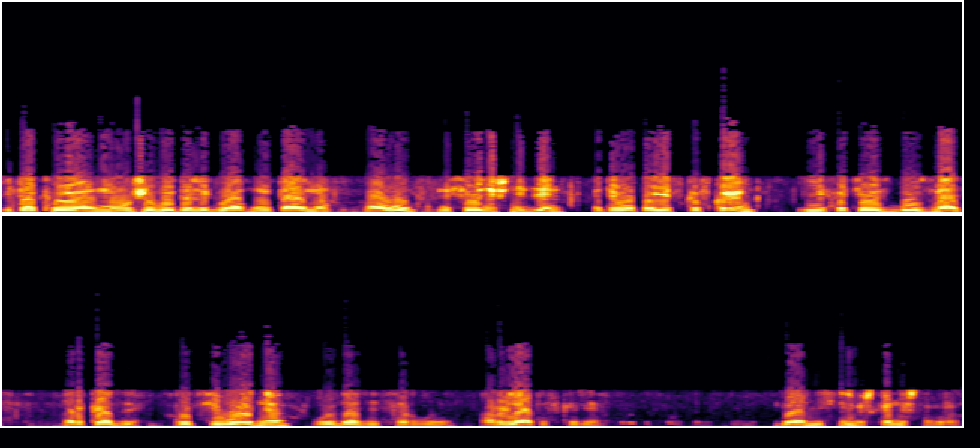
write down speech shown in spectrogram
Итак, э, мы уже выдали главную тайну АУ на сегодняшний день. Это его поездка в Крым. И хотелось бы узнать, Аркадий, вот сегодня... Ой, да, здесь орлы. Орлята скорее. Да, не снимешь, конечно, брат.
